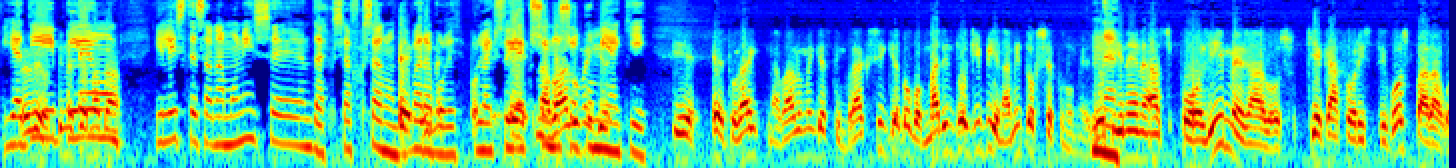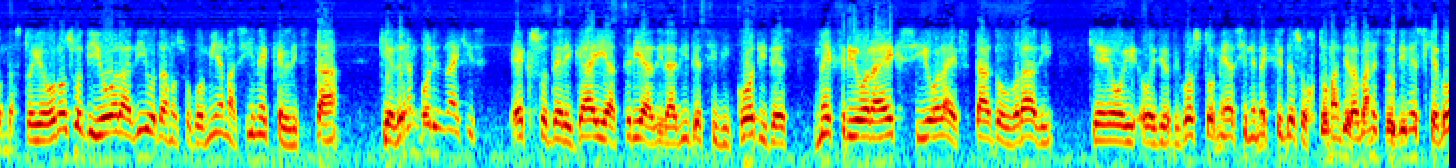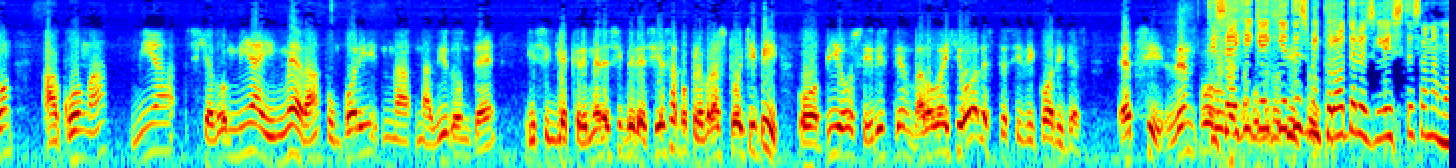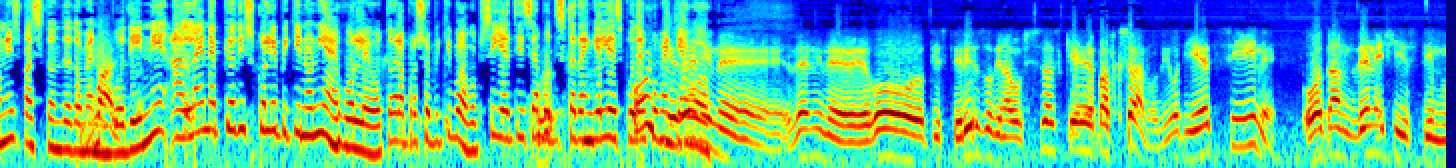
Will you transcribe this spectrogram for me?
Γιατί πλέον οι λίστες αναμονής ε, εντάξει, αυξάνονται ε, πάρα ναι, πολύ, τουλάχιστον ε, για εξονοσοκομιακή. Ε, ε, τουλάχιστον να βάλουμε και στην πράξη και το κομμάτι του ΟΚΙΠΗ, να μην το ξεχνούμε. Ναι. Διότι είναι ένας πολύ μεγάλος και καθοριστικός παράγοντας. Το γεγονός ότι η ώρα 2 τα νοσοκομεία μας είναι κλειστά και δεν μπορείς να έχεις εξωτερικά ιατρία, δηλαδή τις ειδικότητες μέχρι ώρα 6 ή ώρα 7 το βράδυ και ο, ο ιδιωτικός τομέας είναι μέχρι τις 8, μα αντιλαμβάνεστε ότι είναι σχεδόν ακόμα μία, σχεδόν μία ημέρα που μπορεί να, να δίδονται οι συγκεκριμένες υπηρεσίες από πλευράς του ΟΚΙΠΗ, ο οποίος η Ρίστιαν Μπαρόβα έχει όλες τις ειδικότητες. Έτσι, δεν Τις έχει και έχει τις μικρότερες λίστες αναμονής βάσει των δεδομένων που δίνει, αλλά είναι πιο δύσκολη επικοινωνία, εγώ λέω τώρα προσωπική μου άποψη, γιατί από τις καταγγελίες που δέχομαι και δεν εγώ. Είναι, δεν είναι. Εγώ τη στηρίζω την άποψή σας και επαυξάνω, διότι έτσι είναι. Όταν δεν έχει την,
